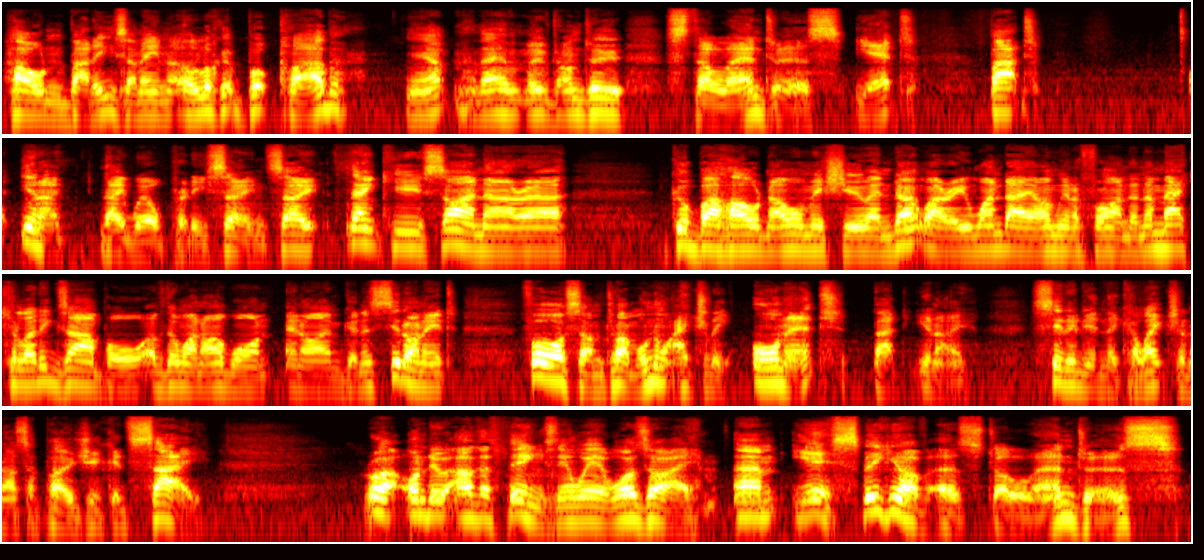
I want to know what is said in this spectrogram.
Holden buddies. I mean, look at Book Club. Yep, they haven't moved on to Stellantis yet. But, you know, they will pretty soon. So thank you, sayonara. Goodbye, Holden. I will miss you. And don't worry, one day I'm going to find an immaculate example of the one I want, and I'm going to sit on it for some time. Well, not actually on it, but, you know, sit it in the collection, I suppose you could say. Right, on to other things. Now, where was I? Um, yes, speaking of uh, Stellantis,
